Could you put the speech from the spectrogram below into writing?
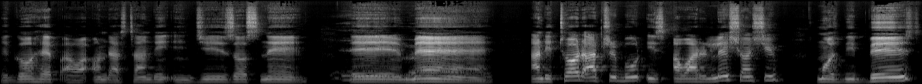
May God help our understanding in Jesus' name. Amen. And the third attribute is our relationship must be based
